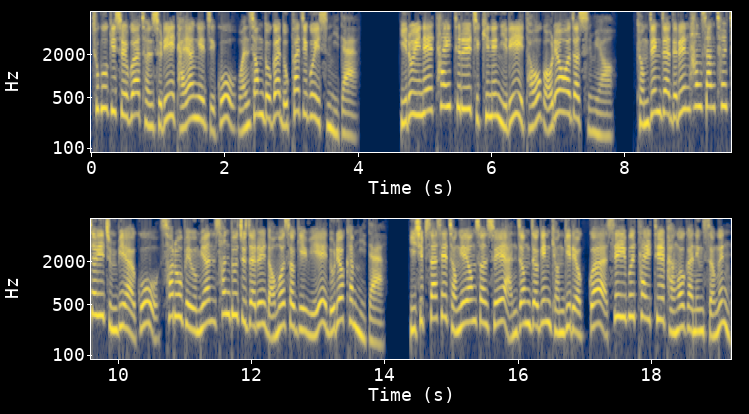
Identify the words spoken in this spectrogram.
투구 기술과 전술이 다양해지고 완성도가 높아지고 있습니다. 이로 인해 타이틀을 지키는 일이 더욱 어려워졌으며 경쟁자들은 항상 철저히 준비하고 서로 배우면 선두주자를 넘어서기 위해 노력합니다. 24세 정혜영 선수의 안정적인 경기력과 세이브 타이틀 방어 가능성은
